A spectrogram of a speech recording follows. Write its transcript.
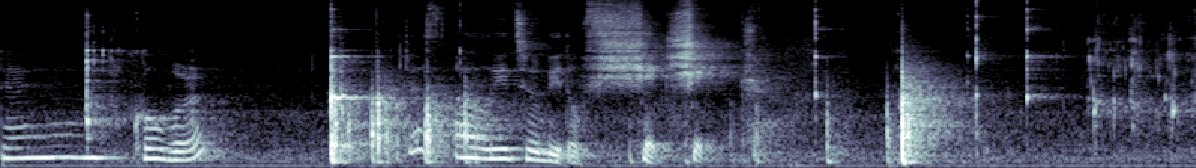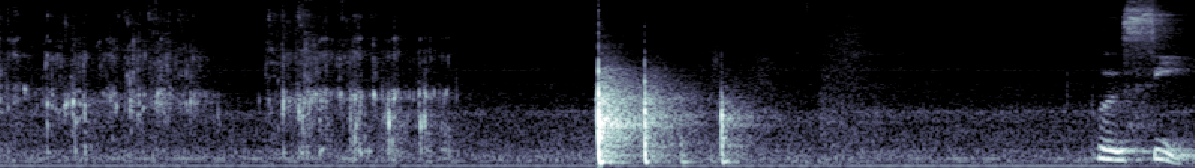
Then cover. Just a little bit of shake shake. We'll see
